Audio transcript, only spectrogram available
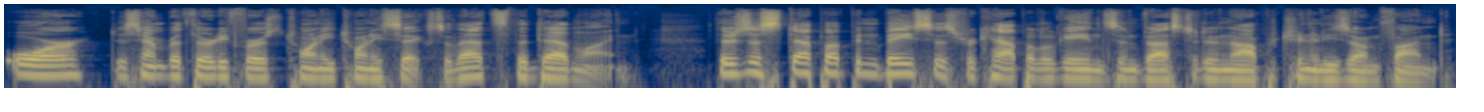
or December 31st, 2026. So that's the deadline. There's a step up in basis for capital gains invested in an opportunity zone fund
